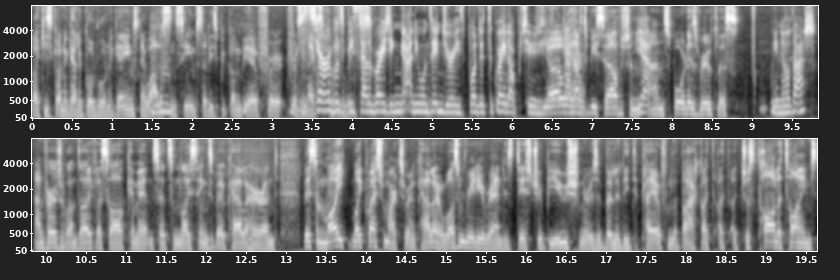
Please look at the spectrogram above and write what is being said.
like he's going to get a good run of games. Now mm-hmm. Alisson seems that he's going to be out for, for Which the next terrible to be celebrating anyone's injuries but it's a great opportunity yeah we have to be selfish and, yeah. and sport is ruthless. We know that. And Virgil van Dijk I saw came out and said some nice things about Kelleher. And listen my, my question marks around Kelleher wasn't really around his distribution or his ability to play out from the back. I, I, I, just thought at times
